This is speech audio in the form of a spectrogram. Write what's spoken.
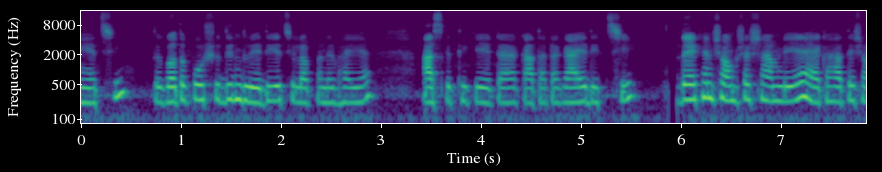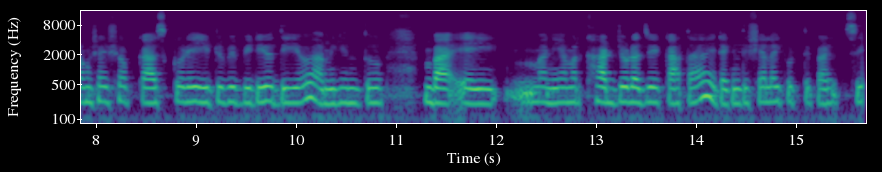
নিয়েছি। তো গত পরশু দিন ধুয়ে দিয়েছিল আপনাদের ভাইয়া। আজকে থেকে এটা কাঁথাটা গায়ে দিচ্ছি। দেখেন সংসার সামলিয়ে একা হাতে সংসার সব কাজ করে ইউটিউবে ভিডিও দিয়েও আমি কিন্তু বা এই মানে আমার খাট জোড়া যে কাতা এটা কিন্তু সেলাই করতে পারছি।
